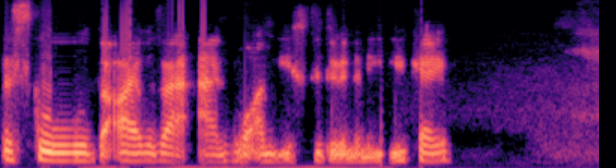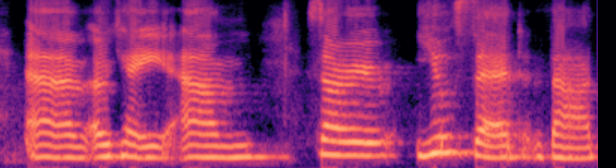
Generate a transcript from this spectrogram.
the school that I was at and what I'm used to doing in the UK. Um, okay, um, so you said that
